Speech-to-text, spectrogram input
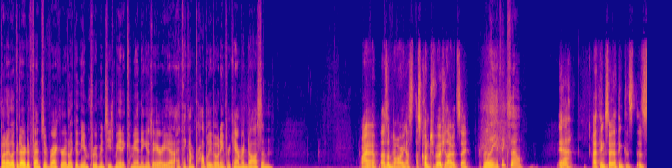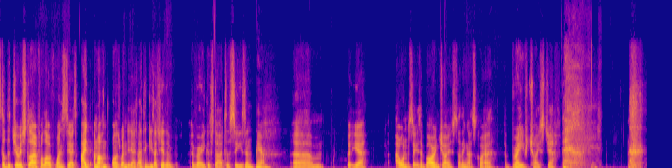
But I look at our defensive record, look at the improvements he's made at commanding his area. I think I'm probably voting for Cameron Dawson. Wow, that's a boring. That's, that's controversial, I would say. Really, you think so? Yeah, I think so. I think it's, it's still the jury's still out for a lot of Wednesday guys. I, I'm not one of those Wednesday guys. I think he's actually had a, a very good start to the season. Yeah. Um, but yeah, I wouldn't say it's a boring choice. I think that's quite a, a brave choice, Jeff.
